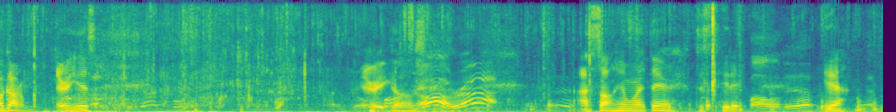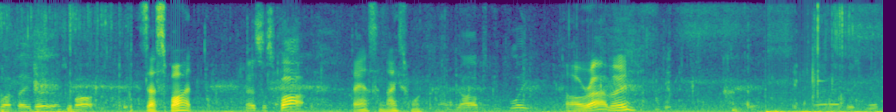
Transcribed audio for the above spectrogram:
I got him. There he is. There he goes. All right. I saw him right there. Just hit it. Followed it up. Yeah. That's what they do. A spot. Is that spot? That's a spot. That's a nice one. My job's complete. All right, man. And I just mentioned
